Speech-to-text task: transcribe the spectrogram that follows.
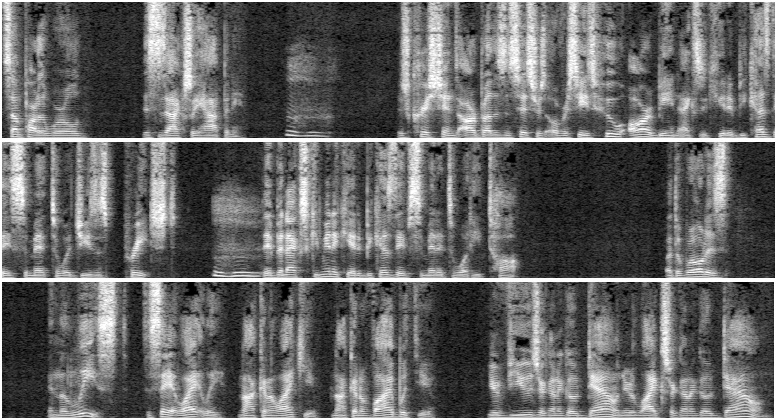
Some part of the world, this is actually happening. Mm-hmm. There's Christians, our brothers and sisters overseas, who are being executed because they submit to what Jesus preached Mm-hmm. They've been excommunicated because they've submitted to what he taught. But the world is, in the least, to say it lightly, not going to like you, not going to vibe with you. Your views are going to go down. Your likes are going to go down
